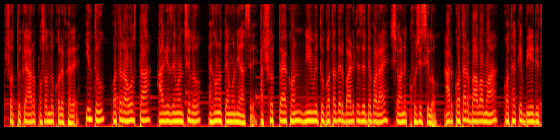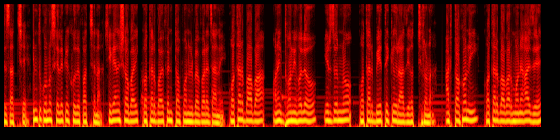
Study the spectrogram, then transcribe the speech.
সত্যকে আরও পছন্দ করে ফেলে। কিন্তু কথার অবস্থা আগে যেমন ছিল, এখনও তেমনই আছে। আর সত্য এখন নিয়মিত কথাদের বাড়িতে যেতে পারায় সে অনেক খুশি ছিল। আর কথার বাবা মা কথাকে বিয়ে দিতে চাচ্ছে, কিন্তু কোনো ছেলেকে খুঁজে পাচ্ছে না। সেখানে সবাই কথার বয়ফ্রেন্ড তপনের ব্যাপারে জানে। কথার বাবা অনেক ধনী হলেও এর জন্য কথার বিয়েতে কেউ রাজি হচ্ছিল না। আর তখনই কথার বাবার মনে হয় যে,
